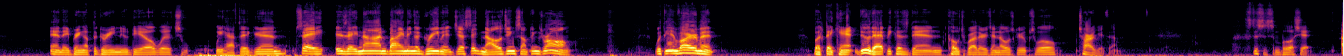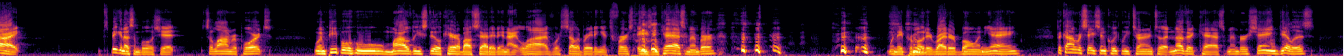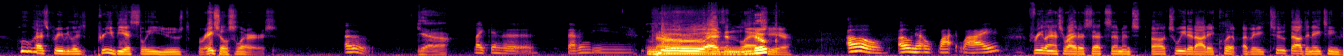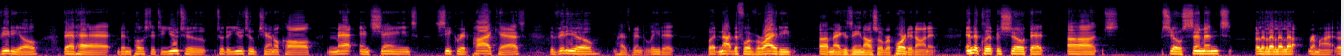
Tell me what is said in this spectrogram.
And they bring up the Green New Deal, which we have to again say is a non binding agreement, just acknowledging something's wrong with the environment. But they can't do that because then Koch brothers and those groups will target them. This is some bullshit. All right. Speaking of some bullshit, Salon reports when people who mildly still care about Saturday Night Live were celebrating its first Asian cast member when they promoted writer Bowen Yang, the conversation quickly turned to another cast member, Shane Gillis, who has previ- previously used racial slurs. Oh. Yeah. Like in the 70s? No, as in last nope. year. Oh, oh no. Why? Why? Freelance writer Seth Simas uh, tweeted out a clip of a 2018 video that had been posted to YouTube to the YouTube channel called Matt and Shane's Secret Podcast. The video has been deleted, but not before Variety uh, magazine also reported on it. In the clip, it showed that uh, shows Simmons. Remind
